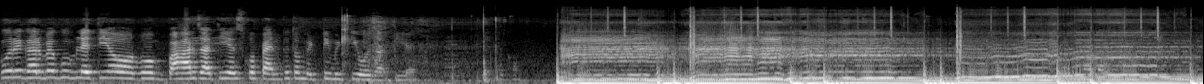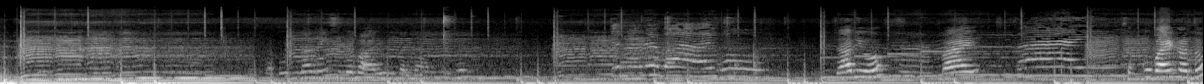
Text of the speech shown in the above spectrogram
पूरे घर में घूम लेती है और वो बाहर जाती है इसको पहन के तो मिट्टी मिट्टी हो। जाती है। बाय कर दो।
